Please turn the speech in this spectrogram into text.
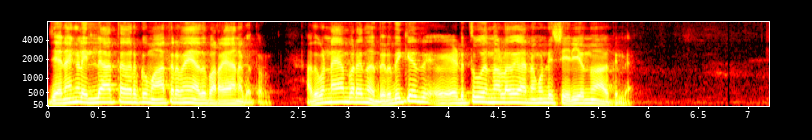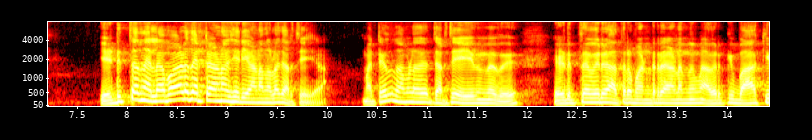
ജനങ്ങളില്ലാത്തവർക്ക് മാത്രമേ അത് പറയാനൊക്കത്തുള്ളൂ. അതുകൊണ്ടാണ് ഞാൻ പറയുന്നത്. ധൃതിക്ക് എടുത്തു എന്നുള്ളത് കാരണം കൊണ്ട് ശരിയൊന്നും ആകത്തില്ല. എടുത്ത നിലപാട് തെറ്റാണോ ശരിയാണോ എന്നുള്ള ചർച്ച ചെയ്യണം. മറ്റേത് നമ്മൾ ചർച്ച ചെയ്യുന്നത് എടുത്തവർ അത്ര മണ്ടരാണെന്നും അവർക്ക് ബാക്കി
